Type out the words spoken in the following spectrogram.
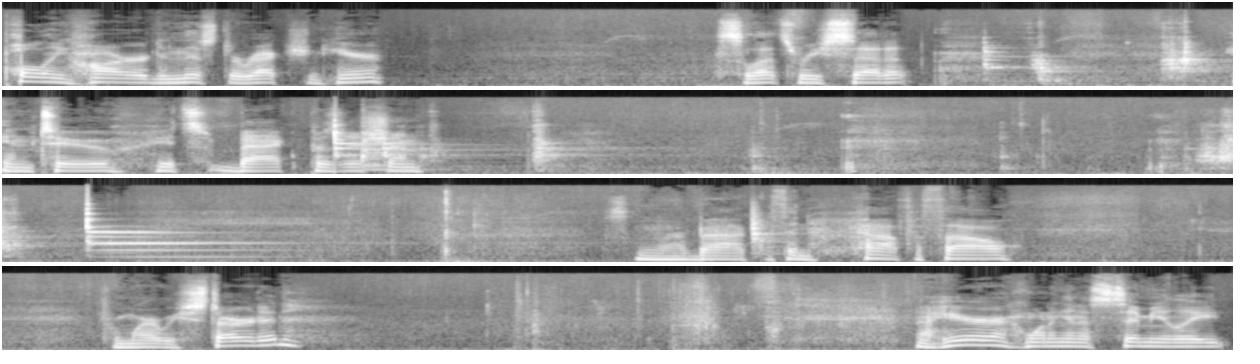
pulling hard in this direction here. So let's reset it into its back position. So we're back within half a thou from where we started. Now here, what I'm going to simulate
